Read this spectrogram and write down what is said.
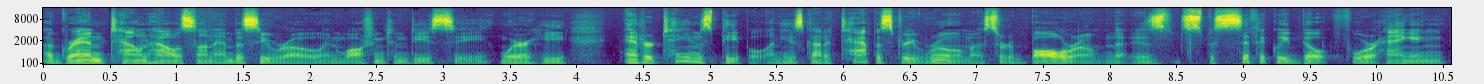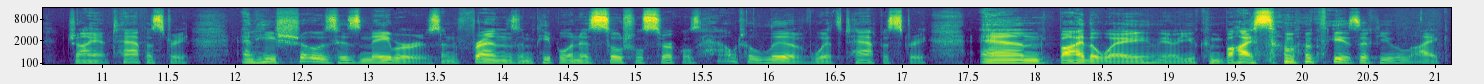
a grand townhouse on Embassy Row in Washington, D.C., where he entertains people. And he's got a tapestry room, a sort of ballroom that is specifically built for hanging giant tapestry. And he shows his neighbors and friends and people in his social circles how to live with tapestry. And by the way, you know, you can buy some of these if you like.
